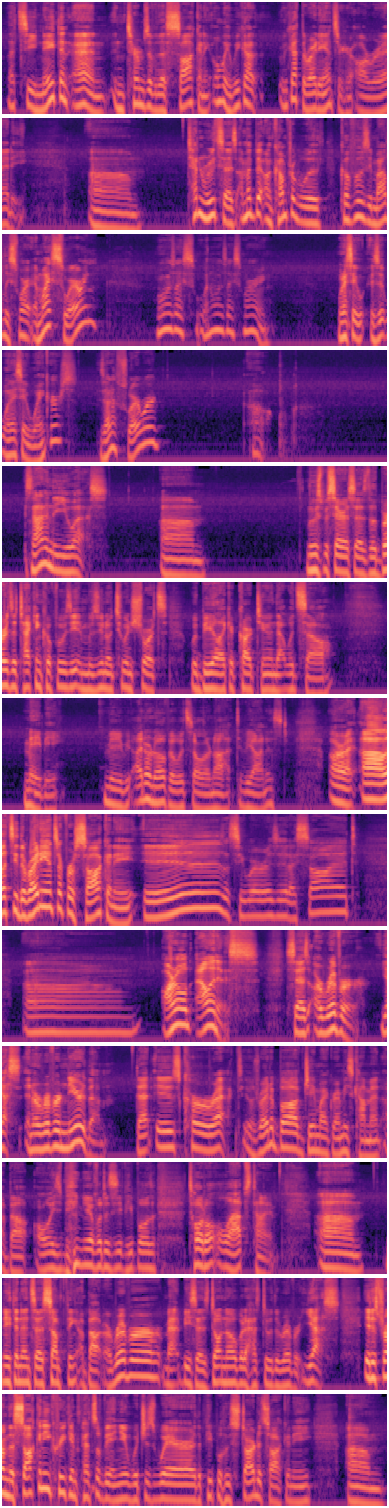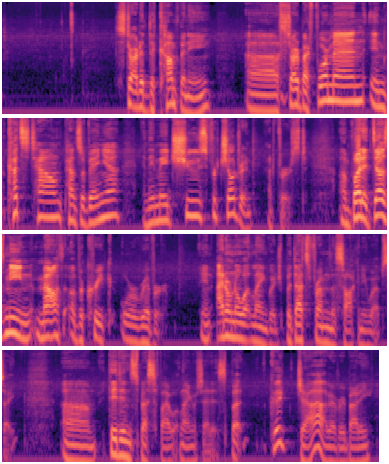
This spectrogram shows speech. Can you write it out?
let's see, Nathan N. In terms of the Saucony. Oh wait, we got we got the right answer here already. Um, Ted and Ruth says, I'm a bit uncomfortable with Kofuzi mildly swearing. Am I swearing? When was I? When was I swearing? When I say, is it when I say wankers? Is that a swear word? Oh, it's not in the U.S. Um, Luis Becerra says the birds attacking Kofuzi and Mizuno 2 in shorts would be like a cartoon that would sell. Maybe. Maybe. I don't know if it would sell or not, to be honest. All right. Uh, let's see. The right answer for Saucony is let's see, where is it? I saw it. Um, Arnold Alanis says a river. Yes, in a river near them. That is correct. It was right above J. Mike Remy's comment about always being able to see people's total elapsed time. Um, Nathan N says something about a river. Matt B says, don't know, but it has to do with the river. Yes, it is from the Saucony Creek in Pennsylvania, which is where the people who started Saucony um, started the company. Uh, started by four men in Kutztown, Pennsylvania, and they made shoes for children at first. Um, but it does mean mouth of a creek or river. And I don't know what language, but that's from the Saucony website. Um, they didn't specify what language that is, but good job, everybody.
